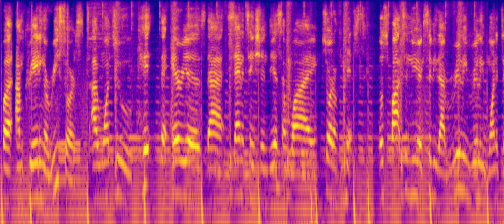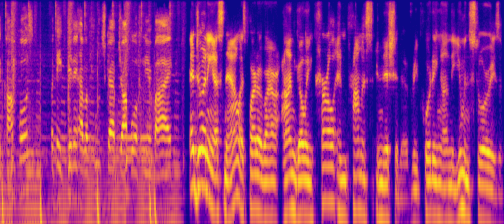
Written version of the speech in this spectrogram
but I'm creating a resource. I want to hit the areas that sanitation, DSNY sort of missed. Those spots in New York City that really, really wanted to compost, but they didn't have a food scrap drop off nearby. And joining us now as part of our ongoing Peril and Promise initiative, reporting on the human stories of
